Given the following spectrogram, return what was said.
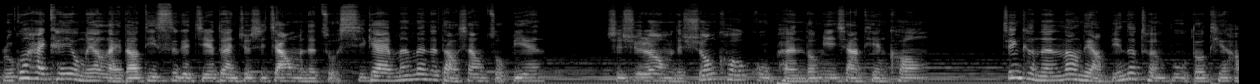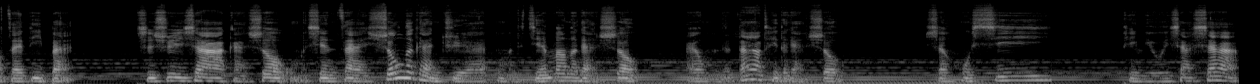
如果还可以，我们要来到第四个阶段，就是将我们的左膝盖慢慢的倒向左边，持续让我们的胸口、骨盆都面向天空，尽可能让两边的臀部都贴好在地板。持续一下，感受我们现在胸的感觉，我们的肩膀的感受，还有我们的大腿的感受。深呼吸，停留一下下。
